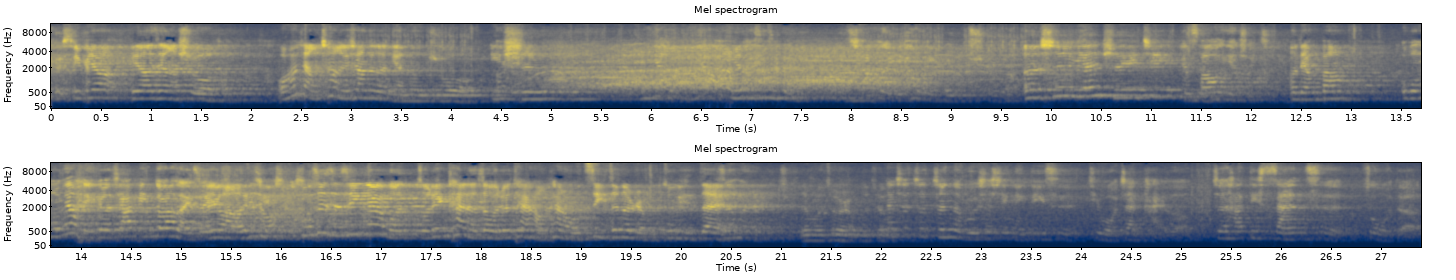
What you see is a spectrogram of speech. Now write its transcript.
的你不要不要这样说，我还想唱一下那个年轮说，医师，不要不要，你唱了以后你回不去了。二是盐水鸡，两包盐水鸡，哦两包。我们要每个嘉宾都要来这一没有啊，包，我自己不是，只是因为我昨天看的时候，我觉得太好看了，我自己真的忍不住一直在忍不住。忍不住。但是这真的不是心灵第一次替我站台了，这是他第三次做我的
